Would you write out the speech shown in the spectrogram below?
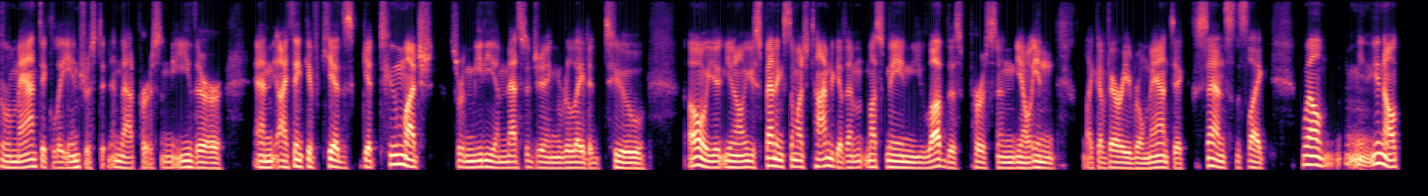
romantically interested in that person either. And I think if kids get too much sort of media messaging related to, oh, you you know, you're spending so much time together, it must mean you love this person, you know, in like a very romantic sense. It's like, well, you know,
